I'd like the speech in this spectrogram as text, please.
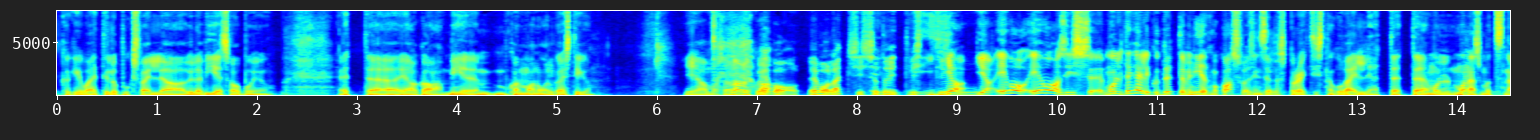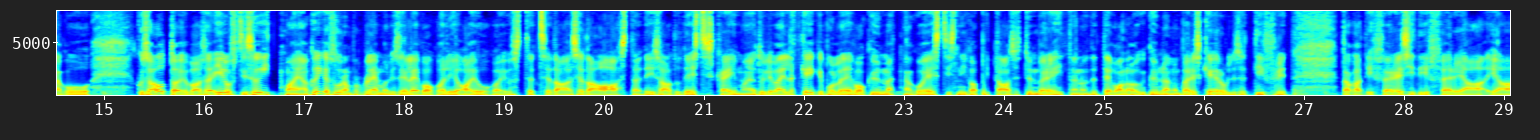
ikkagi võeti lõpuks välja üle viiesaja hobujõu. et ja ka manuaalkastiga ja ma saan aru, et kui Evo, Evo läks, siis sa tõid vist ju ja, ja Evo, Evo siis, mul tegelikult ütleme nii, et ma kasvasin sellest projektist nagu välja, et, et mul mõnes mõttes nagu kui see auto juba sai ilusti sõitma ja kõige suurem probleem oli selle Evoga, oli ajuga just, et seda, seda aastaid ei saadud Eestis käima ja tuli välja, et keegi pole Evo kümmet nagu Eestis nii kapitaalselt ümber ehitanud, et Evol kümnel on päris keerulised dihvrid, tagatihver, esidihver ja, ja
